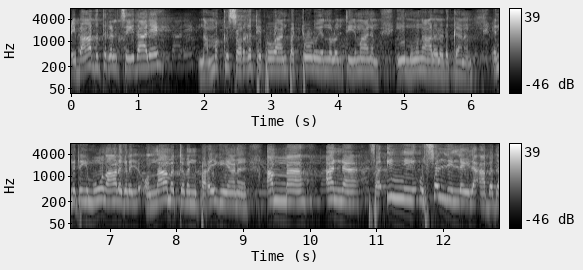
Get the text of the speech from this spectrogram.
ഇബാദത്തുകൾ ചെയ്താലേ നമുക്ക് സ്വർഗത്തിൽ പോകാൻ പറ്റുള്ളൂ എന്നുള്ളൊരു തീരുമാനം ഈ മൂന്നാളുകൾ എടുക്കാണ്. എന്നിട്ട് ഈ മൂന്നാളുകളിൽ ഒന്നാമത്തവൻ പറയുകയാണ് അമ്മ അന്ന ഫഇന്നി ഉസല്ലില്ലയില അബദ.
